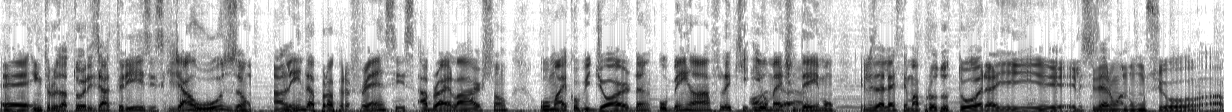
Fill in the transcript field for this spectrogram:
É, entre os atores e atrizes que já usam, além da própria Frances, a Bry Larson, o Michael B. Jordan, o Ben Affleck Olha. e o Matt Damon. Eles, aliás, têm uma produtora e eles fizeram um anúncio há,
